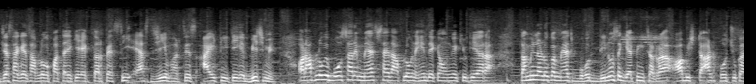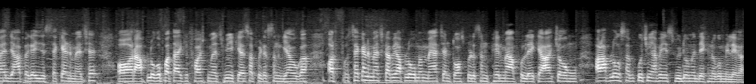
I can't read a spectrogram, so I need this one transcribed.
जैसा कि आप लोगों को पता है कि एक तरफ़ है C S G versus I T T के बीच में। और आप लोग बहुत सारे मैच शायद आप लोग नहीं देखे होंगे, क्योंकि यार तमिलनाडु का मैच बहुत दिनों से गैपिंग चल रहा है। अब स्टार्ट हो चुका है जहाँ पे गई ये सेकेंड मैच है। और आप लोगों को पता है कि फ़र्स्ट मैच भी कैसा प्रिडक्शन गया होगा। और सेकेंड मैच का भी आप लोगों में मैच एंड टॉस प्रिडक्शन फिर मैं आपको लेके आ चुका हूँ। और आप लोग सब कुछ यहाँ पे इस वीडियो में देखने को मिलेगा।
